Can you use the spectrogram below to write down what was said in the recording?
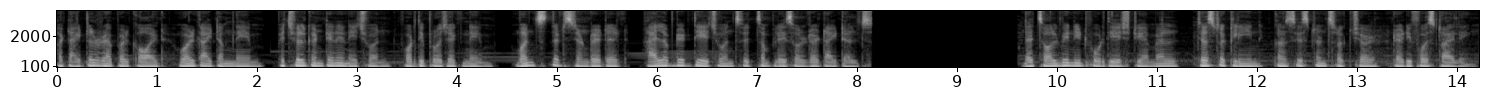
a title wrapper called work item name which will contain an h1 for the project name. Once that's generated, I'll update the h1s with some placeholder titles. That's all we need for the HTML, just a clean, consistent structure ready for styling.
